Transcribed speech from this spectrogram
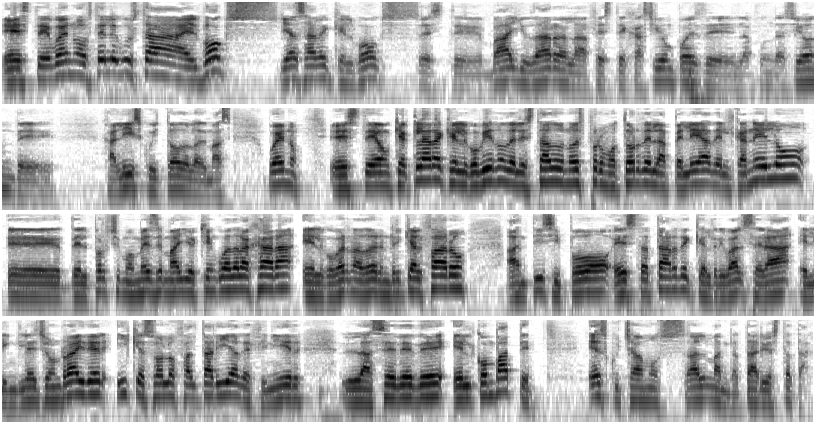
Este, bueno, a usted le gusta el box, ya sabe que el box este va a ayudar a la festejación pues de la fundación de Jalisco y todo lo demás. Bueno, este, aunque aclara que el gobierno del estado no es promotor de la pelea del Canelo eh, del próximo mes de mayo aquí en Guadalajara, el gobernador Enrique Alfaro anticipó esta tarde que el rival será el inglés John Ryder y que solo faltaría definir la sede del el combate. Escuchamos al mandatario estatal.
